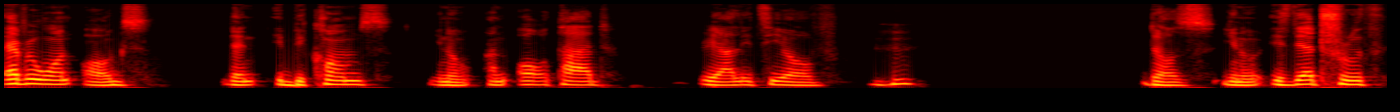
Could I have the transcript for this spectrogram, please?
everyone OGs, then it becomes, you know, an altered reality of Mhm. does, you know, is there truth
